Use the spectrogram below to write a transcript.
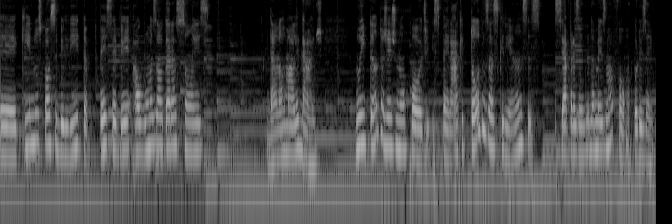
é, que nos possibilita perceber algumas alterações da normalidade. No entanto, a gente não pode esperar que todas as crianças se apresentem da mesma forma. Por exemplo,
